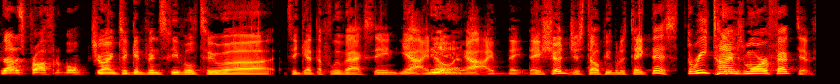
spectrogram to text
Not as profitable. Trying to convince people to uh to get the flu vaccine. Yeah, I know. Yeah, yeah I, they they should just tell people to take this. Three times more effective.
